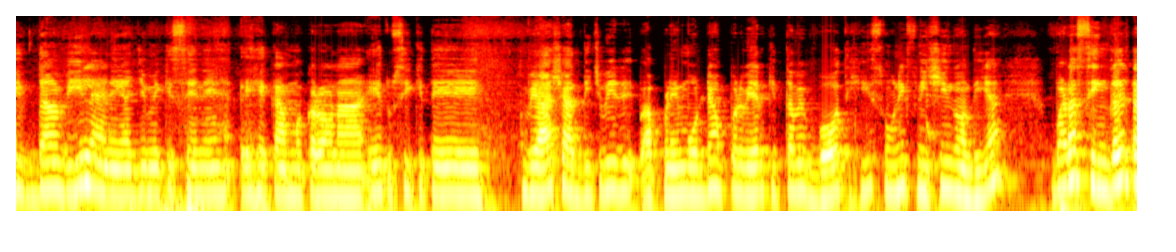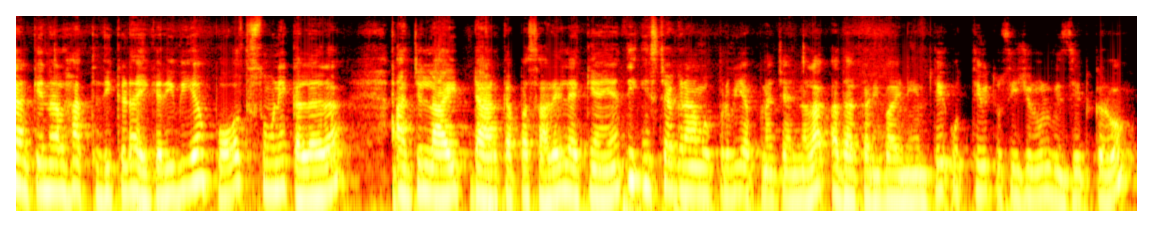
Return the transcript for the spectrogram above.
ਕਿੱਦਾਂ ਵੀ ਲੈਣੇ ਆ, ਜਿਵੇਂ ਕਿਸੇ ਨੇ ਇਹ ਕੰਮ ਕਰਾਉਣਾ, ਇਹ ਤੁਸੀਂ ਕਿਤੇ ਵਿਆਹ ਸ਼ਾਦੀ 'ਚ ਵੀ ਆਪਣੇ ਮੋਢਿਆਂ ਉੱਪਰ ਵੇਅਰ ਕੀਤਾ ਹੋਵੇ, ਬਹੁਤ ਹੀ ਸੋਹਣੀ ਫਿਨਿਸ਼ਿੰਗ ਆਉਂਦੀ ਆ। ਬੜਾ ਸਿੰਗਲ ਟਾਂਕੇ ਨਾਲ ਹੱਥ ਦੀ ਕਢਾਈ ਕਰੀ ਵੀ ਆ, ਬਹੁਤ ਸੋਹਣੇ ਕਲਰ ਆ। ਅੱਜ ਲਾਈਟ ਡਾਰਕ ਆਪਾਂ ਸਾਰੇ ਲੈ ਕੇ ਆਏ ਆ ਤੇ ਇੰਸਟਾਗ੍ਰam ਉੱਪਰ ਵੀ ਆਪਣਾ ਚੈਨਲ ਆ, ਅਦਾਕਾਰੀ ਬਾਈ ਨੇਮ ਤੇ, ਉੱਥੇ ਵੀ ਤੁਸੀਂ ਜਰੂਰ ਵਿਜ਼ਿਟ ਕਰੋ।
